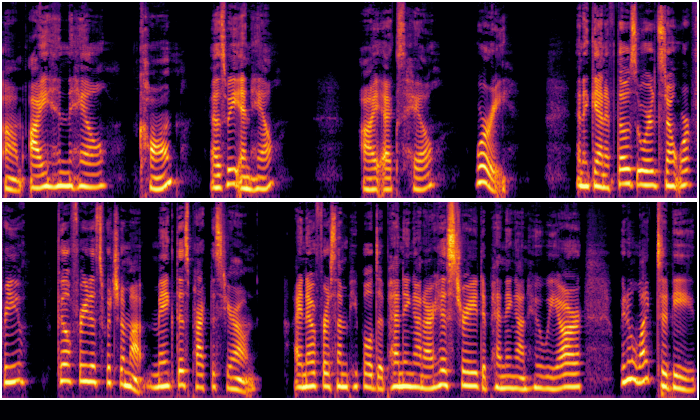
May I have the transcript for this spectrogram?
um, I inhale calm as we inhale, I exhale worry. And again, if those words don't work for you, feel free to switch them up. Make this practice your own. I know for some people, depending on our history, depending on who we are, we don't like to be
